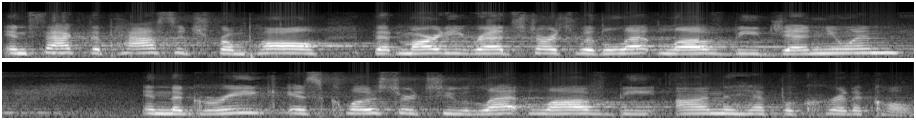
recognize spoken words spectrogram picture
In fact, the passage from Paul that Marty read starts with, Let love be genuine. In the Greek is closer to, Let love be unhypocritical.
